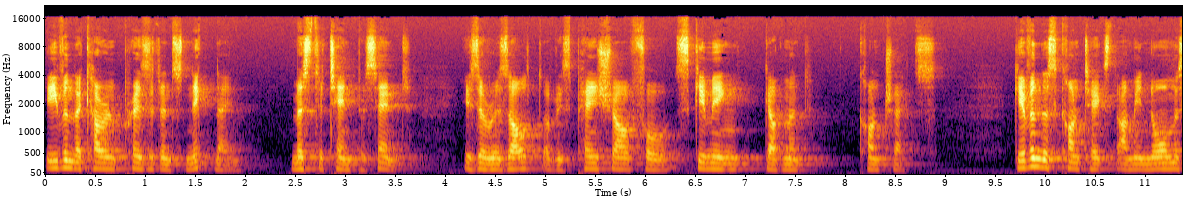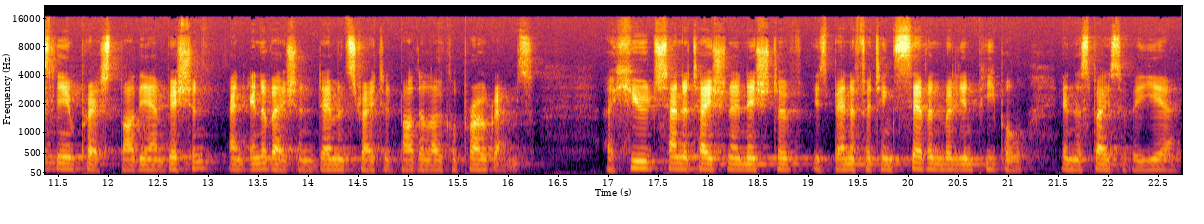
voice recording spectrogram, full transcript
Even the current president's nickname, Mr. 10%, is a result of his penchant for skimming government contracts. Given this context, I'm enormously impressed by the ambition and innovation demonstrated by the local programs. A huge sanitation initiative is benefiting 7 million people in the space of a year,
